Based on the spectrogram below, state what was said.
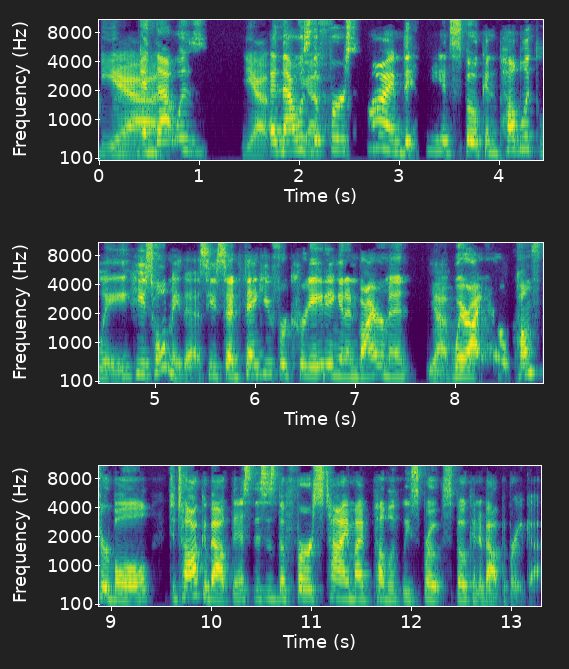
yeah. And that was yeah. And that was the first time that he had spoken publicly. He told me this. He said, Thank you for creating an environment yeah. where I felt comfortable to talk about this. This is the first time I've publicly sp- spoken about the breakup.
